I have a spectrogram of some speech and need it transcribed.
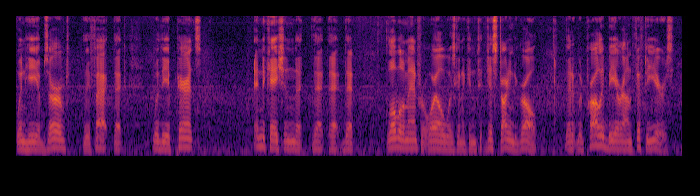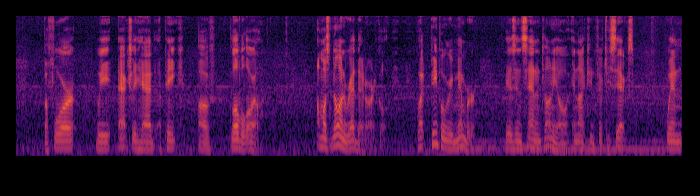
when he observed the fact that with the appearance indication that, that, that, that global demand for oil was going to just starting to grow, that it would probably be around 50 years before we actually had a peak of global oil. Almost no one read that article. What people remember is in San Antonio in 1956, when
